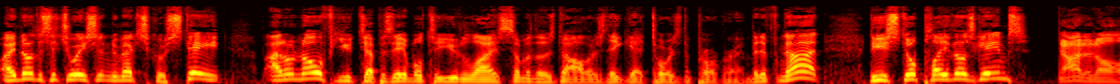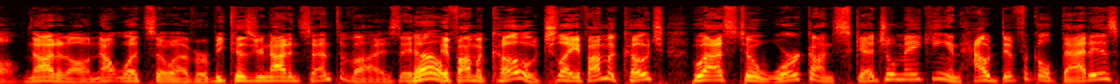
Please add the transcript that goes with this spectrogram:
I know the situation in New Mexico State. I don't know if UTEP is able to utilize some of those dollars they get towards the program. But if not, do you still play those games? Not at all. Not at all. Not whatsoever. Because you're not incentivized. No. If I'm a coach, like if I'm a coach who has to work on schedule making and how difficult that is,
